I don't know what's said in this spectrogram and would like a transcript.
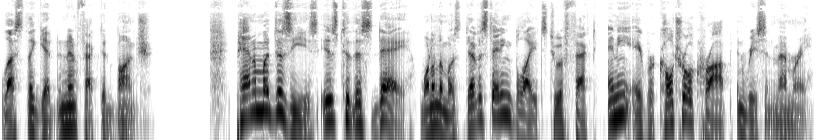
lest they get an infected bunch. Panama disease is to this day one of the most devastating blights to affect any agricultural crop in recent memory.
